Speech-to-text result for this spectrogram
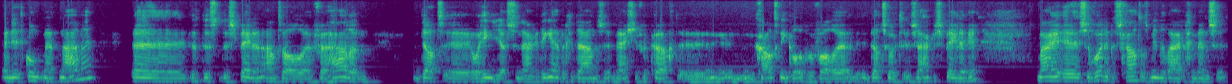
En dit komt met name, uh, dus er spelen een aantal uh, verhalen dat uh, Rohingya's nare dingen hebben gedaan. Ze een meisje verkracht, een goudwinkel overvallen, dat soort zaken spelen er. Maar ze worden beschouwd als minderwaardige mensen,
